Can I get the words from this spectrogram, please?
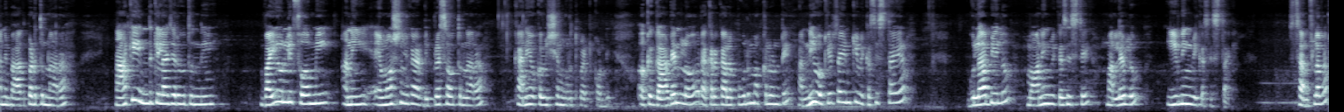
అని బాధపడుతున్నారా? నాకే ఎందుకు ఇలా జరుగుతుంది? వై ఓన్లీ ఫర్ మీ అని ఎమోషనల్గా డిప్రెస్ అవుతున్నారా? కానీ ఒక విషయం గుర్తుపెట్టుకోండి. ఒక గార్డెన్లో రకరకాల పూల మొక్కలు ఉంటే అన్నీ ఒకే టైంకి వికసిస్తాయా? గులాబీలు మార్నింగ్ వికసిస్తే మల్లెలు ఈవినింగ్ వికసిస్తాయి. సన్ఫ్లవర్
